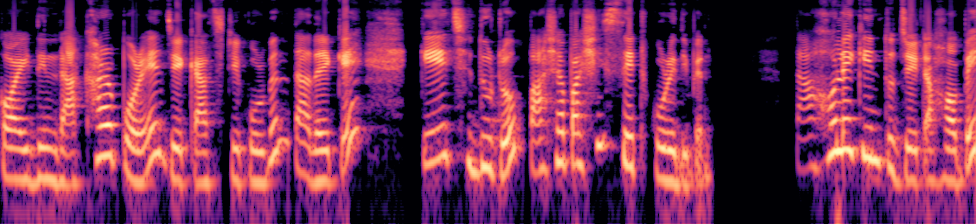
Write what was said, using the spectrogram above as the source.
কয়েকদিন রাখার পরে যে কাজটি করবেন, তাদেরকে কেচ দুটো পাশাপাশি সেট করে দিবেন। তাহলে কিন্তু যেটা হবে,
